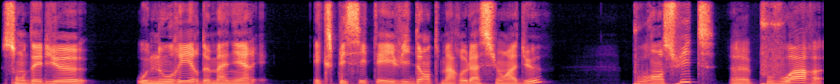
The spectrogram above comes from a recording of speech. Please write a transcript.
sont des lieux où nourrir de manière explicite et évidente ma relation à Dieu, pour ensuite euh, pouvoir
